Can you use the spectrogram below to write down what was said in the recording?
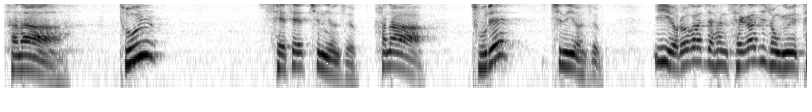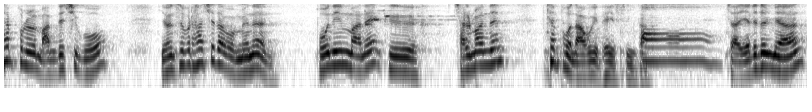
하나, 둘, 셋에 치는 연습. 하나, 둘에 치는 연습. 이 여러 가지 한 세 가지 종류의 템포를 만드시고 연습을 하시다 보면은 본인만의 그 잘 맞는 템포가 나오게 되어 있습니다. 어. 자, 예를 들면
